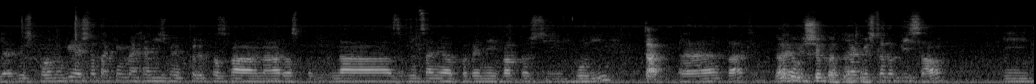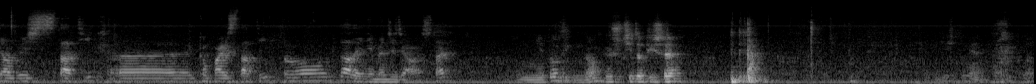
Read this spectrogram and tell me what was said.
Jak już pomówiłeś o takim mechanizmie, który pozwala na, na zwrócenie odpowiedniej wartości boolean, Tak. e, tak? No, Jakbyś- przykład na. Jakbyś to dopisał i dałbyś static, e, compile static, to dalej nie będzie działać, tak? Nie powinno, już ci dopiszę. Gdzieś tu miałem przykład.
